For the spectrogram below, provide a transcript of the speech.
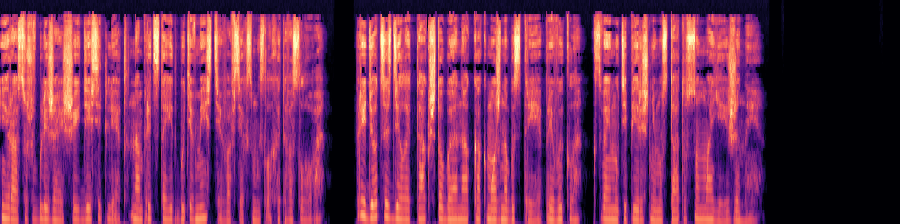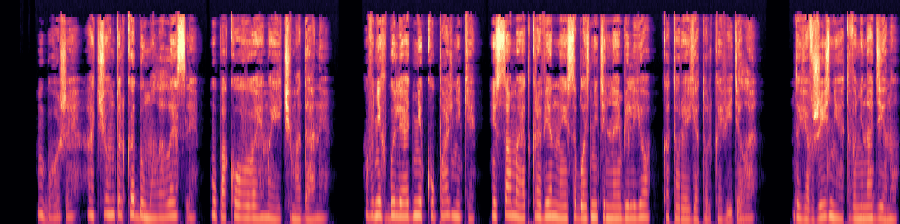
И раз уж в ближайшие десять лет нам предстоит быть вместе во всех смыслах этого слова, придется сделать так, чтобы она как можно быстрее привыкла к своему теперешнему статусу моей жены. Боже, о чем только думала Лесли, упаковывая мои чемоданы. В них были одни купальники и самое откровенное и соблазнительное белье, которое я только видела. Да я в жизни этого не надену.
